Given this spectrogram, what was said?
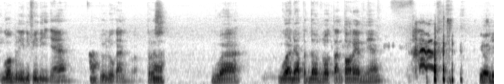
gue beli DVD-nya Ah. dulu kan, terus Ah. gue gue dapet downloadan torrentnya. Yoi.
